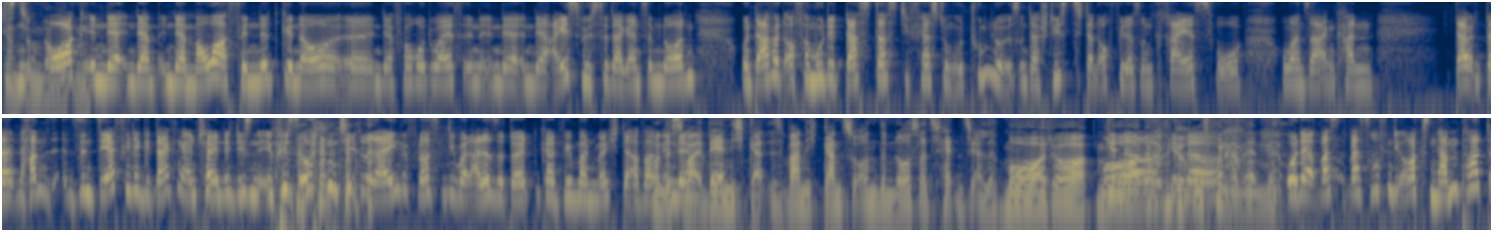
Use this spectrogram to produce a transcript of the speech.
diesen Ork in der, in, der, in der Mauer findet, genau, äh, in der Forrodwise, in, in, der, in der Eiswüste da ganz im Norden. Und da wird auch vermutet, dass das die Festung Utumno ist. Und da schließt sich dann auch wieder so ein Kreis, wo, wo man sagen kann, da, da haben, sind sehr viele Gedanken anscheinend in diesen Episodentitel reingeflossen, die man alle so deuten kann, wie man möchte. Aber und es war, nicht, es war nicht ganz so on the nose, als hätten sie alle Mordor, Mordor genau, genau. gerufen am Ende. Oder was, was rufen die Orks? Nampat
